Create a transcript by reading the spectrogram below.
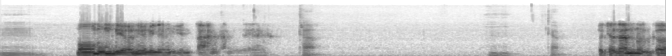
อื มมองมุมเดียวเนี่ยก็ยังเห็นต่างกันนะครับอืมครับ เพราะฉะนั้นมันก็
